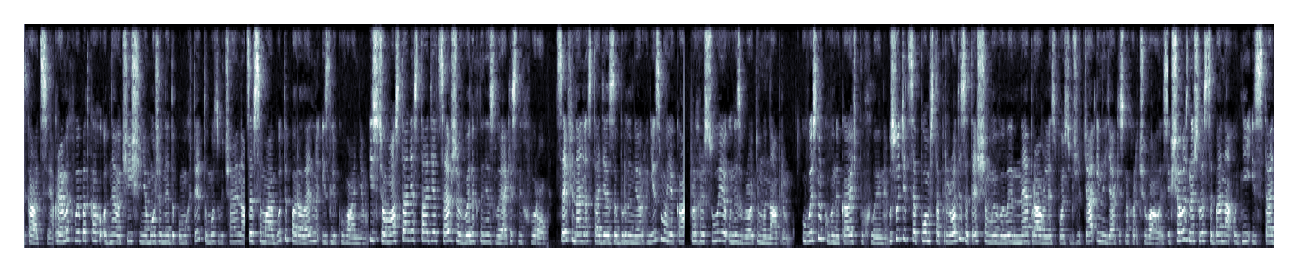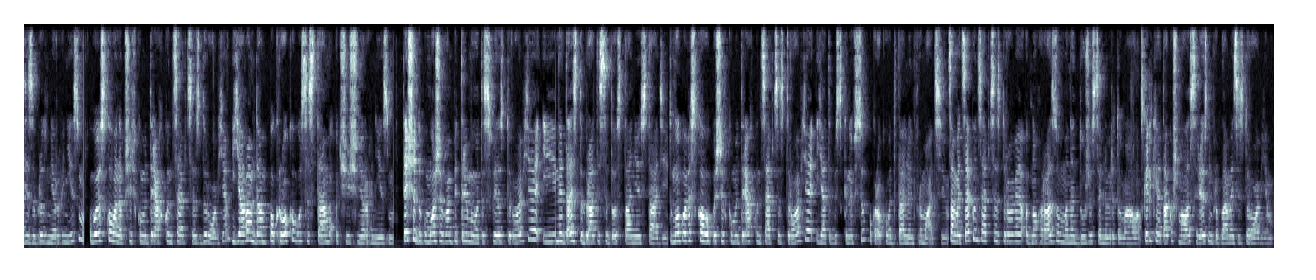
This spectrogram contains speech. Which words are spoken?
В окремих випадках одне очищення може не допомогти, тому звичайно це все має бути паралельно із лікуванням. І сьома остання стадія це вже виникнення злоякісних хвороб. Це фінальна стадія забруднення організму, яка прогресує у незворотньому напрямку. У висновку виникають пухлини. По суті, це помста природи за те, що ми вели неправильний спосіб життя і неякісно харчувалися. Якщо ви знайшли себе на одній із стадій забруднення організму, обов'язково напишіть в коментарях концепція здоров'я, і я вам дам покрокову систему очищення організму. Те, що допоможе вам підтримувати своє здоров'я і не дасть добратися до останньої стадії. Тому обов'язково пиши в коментарях концепція здоров'я, і я тобі скину всю покрокову детальну інформацію. Саме ця концепція здоров'я одного разу мене дуже сильно врятувала, оскільки я також мала серйозні проблеми зі здоров'ям.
